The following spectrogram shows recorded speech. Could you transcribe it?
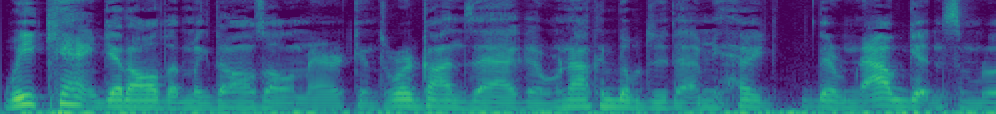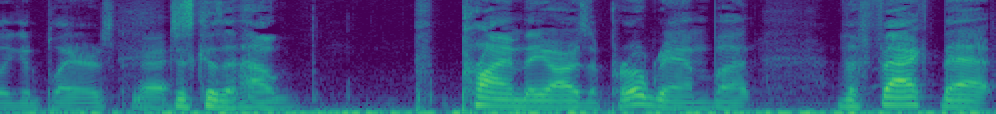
we can't get all the McDonald's All Americans. We're Gonzaga. We're not going to be able to do that. I mean, hey, they're now getting some really good players Right. just because of how p- prime they are as a program. But the fact that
